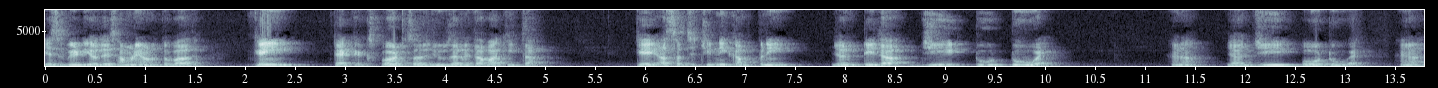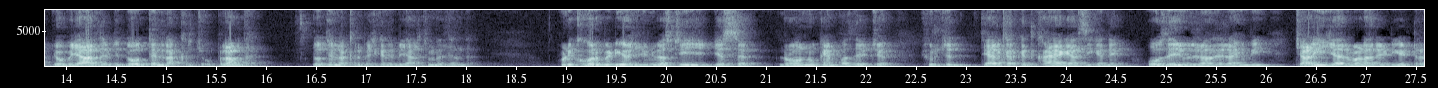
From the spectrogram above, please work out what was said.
ਇਸ ਵੀਡੀਓ ਦੇ ਸਾਹਮਣੇ ਆਉਣ ਤੋਂ ਬਾਅਦ ਕਈ ਟੈਕ ਐਕਸਪਰਟਸ ਯੂਜ਼ਰ ਨੇ ਦਾਅਵਾ ਕੀਤਾ ਕਿ ਅਸਲ 'ਚ ਚੀਨੀ ਕੰਪਨੀ ਯੂਨਿਟੀ ਦਾ G22 ਹੈ ਹੈ ਨਾ? ਜਾਂ GO2 ਹੈ ਹੈ ਨਾ? ਜੋ ਬਾਜ਼ਾਰ ਦੇ ਵਿੱਚ 2-3 ਲੱਖ ਰੁਪਏ 'ਚ ਉਪਲਬਧ ਹੈ। 2-3 ਲੱਖ ਰੁਪਏ 'ਚ ਕਹਿੰਦੇ ਬਾਜ਼ਾਰ 'ਚ ਮਿਲ ਜਾਂਦਾ। ਹੁਣ ਇੱਕ ਹੋਰ ਵੀਡੀਓ ਯੂਨੀਵਰਸਿਟੀ ਜਿਸ ਡਰੋਨ ਨੂੰ ਕੈਂਪਸ ਦੇ ਵਿੱਚ ਸ਼ੁਰੂ 'ਚ ਤਿਆਰ ਕਰਕੇ ਦਿਖਾਇਆ ਗਿਆ ਸੀ, ਕਹਿੰਦੇ ਉਸ ਦੇ ਯੂਜ਼ਰਾਂ ਦੇ ਰਾਹੀਂ ਵੀ 40000 ਵਾਲਾ ਰੇਡੀਏਟਰ,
